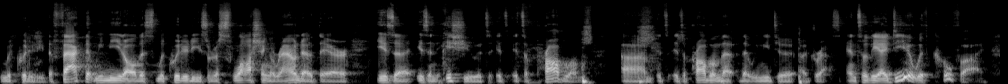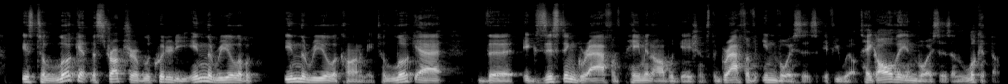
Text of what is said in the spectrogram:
liquidity. The fact that we need all this liquidity sort of sloshing around out there is a is an issue. It's it's, it's a problem. Um, it's, it's a problem that, that we need to address. And so the idea with CoFi is to look at the structure of liquidity in the real of, in the real economy, to look at the existing graph of payment obligations, the graph of invoices, if you will. Take all the invoices and look at them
